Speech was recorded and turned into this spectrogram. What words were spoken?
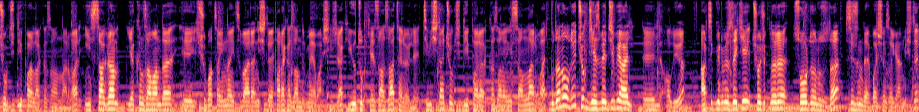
çok ciddi paralar kazananlar var. Instagram yakın zamanda e, Şubat ayından itibaren işte para kazandırmaya başlayacak. YouTube keza zaten öyle. Twitch'ten çok ciddi para kazanan insanlar var. Bu da ne oluyor? Çok cezbedici bir hal e, alıyor. Artık günümüzdeki çocukları sorduğunuzda sizin de başınıza gelmiştir.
